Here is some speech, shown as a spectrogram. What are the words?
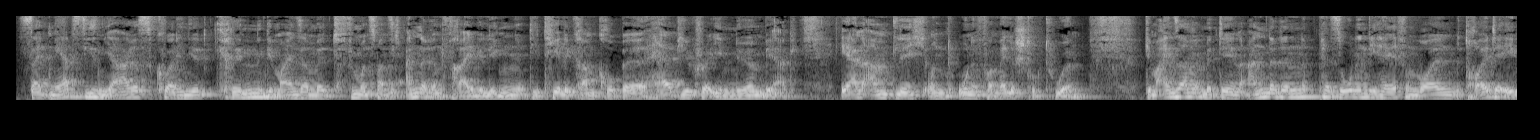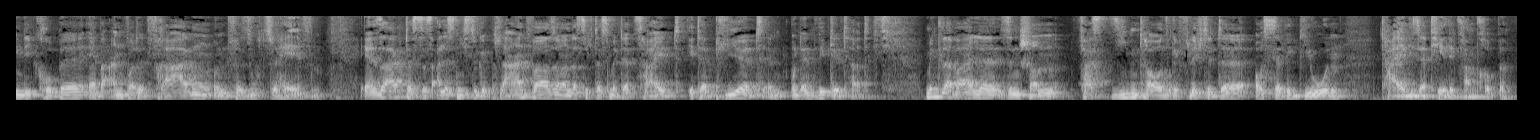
Seit März diesen Jahres koordiniert Krin gemeinsam mit 25 anderen Freiwilligen die Telegram-Gruppe Help Ukraine Nürnberg, ehrenamtlich und ohne formelle Strukturen. Gemeinsam mit den anderen Personen, die helfen wollen, betreut er eben die Gruppe, er beantwortet Fragen und versucht zu helfen. Er sagt, dass das alles nicht so geplant war, sondern dass sich das mit der Zeit etabliert und entwickelt hat. Mittlerweile sind schon fast 7000 Geflüchtete aus der Region Teil dieser Telegram-Gruppe.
